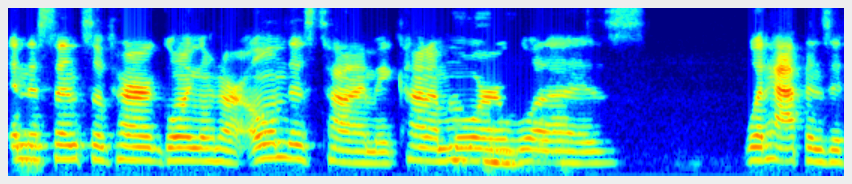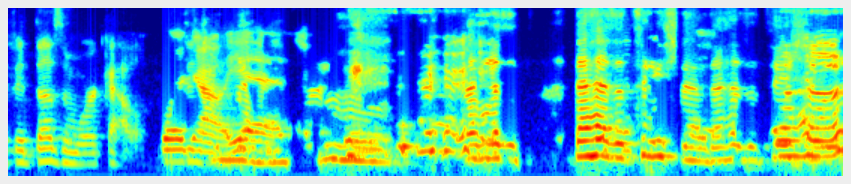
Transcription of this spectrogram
in the sense of her going on her own this time, it kind of more mm-hmm. was what happens if it doesn't work out. Work out, yeah. Mm-hmm. that, hes- that hesitation, that hesitation.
